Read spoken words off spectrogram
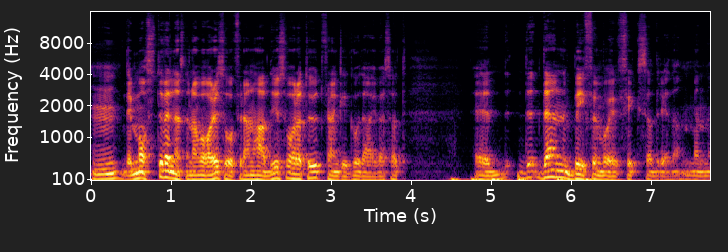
Mm, det måste väl nästan ha varit så för han hade ju svarat ut Frankie Godiva så att eh, Den biffen var ju fixad redan men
